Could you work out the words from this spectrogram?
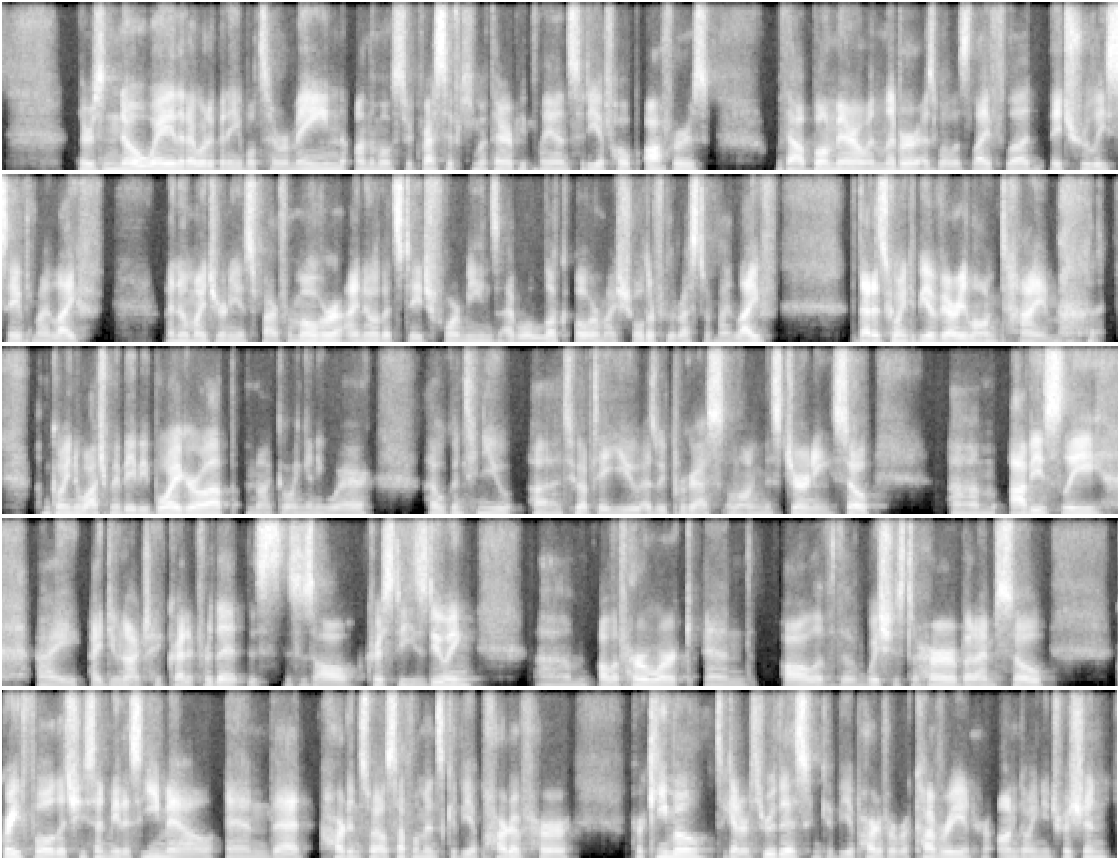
There's no way that I would have been able to remain on the most aggressive chemotherapy plan City of Hope offers without bone marrow and liver, as well as lifeblood. They truly saved my life. I know my journey is far from over. I know that stage four means I will look over my shoulder for the rest of my life. But that is going to be a very long time. I'm going to watch my baby boy grow up. I'm not going anywhere. I will continue uh, to update you as we progress along this journey. So, um, obviously, I I do not take credit for that. This this is all Christy's doing, um, all of her work and all of the wishes to her. But I'm so grateful that she sent me this email and that Heart and Soil supplements could be a part of her her chemo to get her through this and could be a part of her recovery and her ongoing nutrition.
